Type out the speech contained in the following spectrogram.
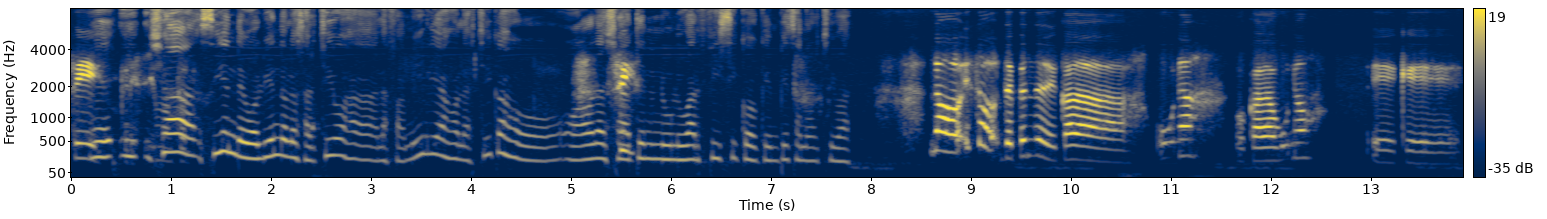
Sí. Eh, ¿Y ya siguen devolviendo los archivos a las familias o a las chicas o, ahora ya tienen un lugar físico que empiezan a archivar? No, eso depende de cada una o cada uno eh, que,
